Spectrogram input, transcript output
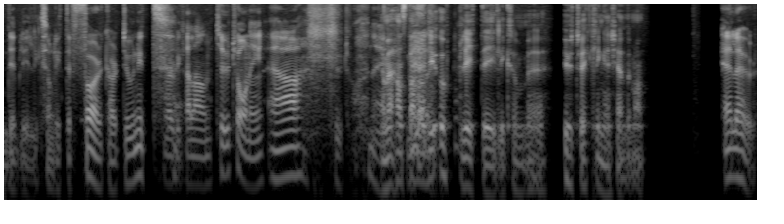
Det blir liksom lite för cartoonigt. Vad vi kallar han? Tur Tony. Ja, tur då. Nej. Ja, men han stannade ju upp lite i liksom, eh, utvecklingen kände man. Eller hur?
